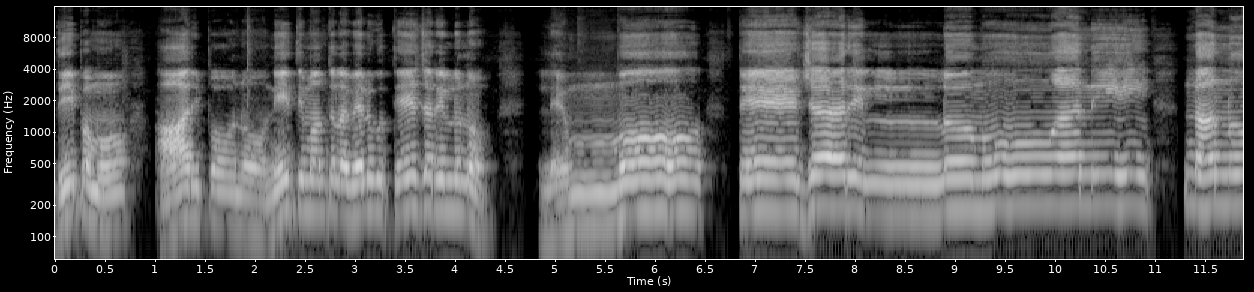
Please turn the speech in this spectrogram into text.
దీపము ఆరిపోవును. నీతిమంతుల వెలుగు తేజరిల్లును లెమ్మో తేజరిల్లుము అని నన్ను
